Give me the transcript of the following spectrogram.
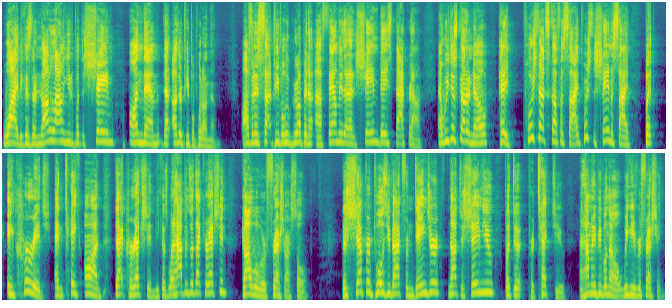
Why? Because they're not allowing you to put the shame on them that other people put on them. Often it's people who grew up in a family that had a shame based background. And we just got to know hey, push that stuff aside, push the shame aside, encourage and take on that correction because what happens with that correction? God will refresh our soul. The shepherd pulls you back from danger, not to shame you, but to protect you. And how many people know we need refreshing?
